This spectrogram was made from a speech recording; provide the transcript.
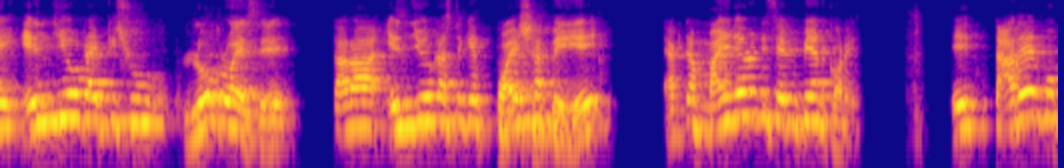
এই এনজিও টাইপ কিছু লোক রয়েছে, তারা এনজিওর কাছ থেকে পয়সা পেয়ে একটা মাইনরিটি চ্যাম্পিয়ন করে। এই তাদের মুখ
